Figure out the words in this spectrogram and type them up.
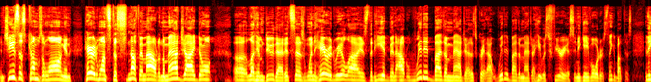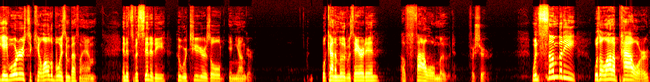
And Jesus comes along, and Herod wants to snuff him out, and the Magi don't uh, let him do that. It says, when Herod realized that he had been outwitted by the Magi, that's great, outwitted by the Magi, he was furious and he gave orders. Think about this. And he gave orders to kill all the boys in Bethlehem and its vicinity who were two years old and younger. What kind of mood was Herod in? A foul mood, for sure. When somebody with a lot of power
